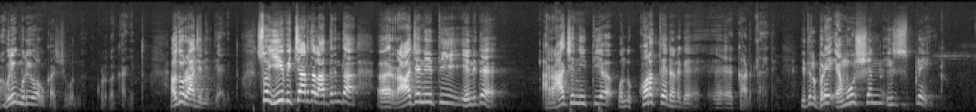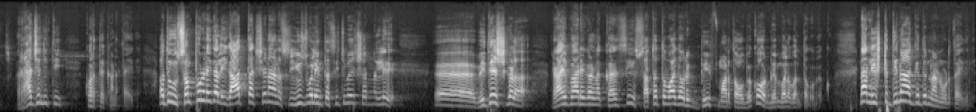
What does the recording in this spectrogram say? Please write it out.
ಅವ್ರಿಗೆ ಮುರಿಯುವ ಅವಕಾಶವನ್ನು ಕೊಡಬೇಕಾಗಿತ್ತು. ಅದು ರಾಜನೀತಿ ಆಗಿತ್ತು ಸೊ ಈ ವಿಚಾರದಲ್ಲಿ ಆದ್ದರಿಂದ ರಾಜನೀತಿ ಏನಿದೆ? ರಾಜನೀತಿಯ ಒಂದು ಕೊರತೆ ನನಗೆ ಕಾಣ್ತಾ ಇದೆ. ಇದರಲ್ಲಿ ಬರೀ ಎಮೋಷನ್ ಈಸ್ ಪ್ಲೇಯಿಂಗ್ ರಾಜನೀತಿ ಕೊರತೆ ಕಾಣ್ತಾ ಇದೆ. ಅದು ಸಂಪೂರ್ಣ ಇದಲ್ಲ. ಈಗ ಆದ ತಕ್ಷಣ ಯೂಸ್ವಲ್ ಇಂಥ ಸಿಚುವೇಷನ್ನಲ್ಲಿ ವಿದೇಶಗಳ ರಾಯಭಾರಿಗಳನ್ನ ಕರೆಸಿ ಸತತವಾಗಿ ಅವ್ರಿಗೆ ಬೀಫ್ ಮಾಡ್ತಾ ಹೋಗಬೇಕು, ಅವ್ರ ಬೆಂಬಲವನ್ನು ತಗೋಬೇಕು. ನಾನು ಇಷ್ಟು ದಿನ ಆಗಿದ್ದನ್ನು ನಾನು ನೋಡ್ತಾ ಇದ್ದೀನಿ.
